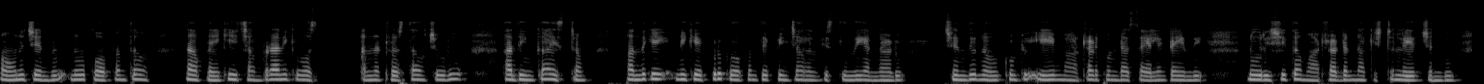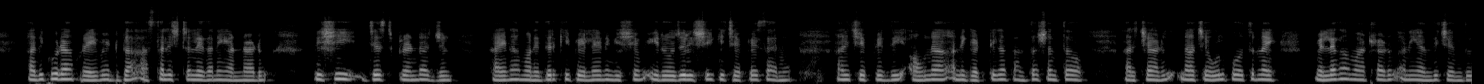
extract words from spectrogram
అవును చందు. నువ్వు కోపంతో నా పైకి చంపడానికి వస్ అన్నట్లొస్తావు చూడు. అది ఇంకా ఇష్టం. అందుకే నీకెప్పుడు కోపం తెప్పించాలనిపిస్తుంది అన్నాడు. చందు నవ్వుకుంటూ ఏం మాట్లాడకుండా సైలెంట్ అయింది. నువ్వు రిషితో మాట్లాడడం నాకు ఇష్టం లేదు చందు. అది కూడా ప్రైవేట్‌గా అస్సలిష్టం లేదని అన్నాడు. Rishi just friend Arjun. అయినా మనిద్దరికి పెళ్ళైన విషయం ఈ రోజు రిషికి చెప్పేశాను అని చెప్పింది. అవునా? అని గట్టిగా సంతోషంతో అరిచాడు. నా చెవులు పోతున్నాయి. మెల్లగా మాట్లాడు అని అంది చందు.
